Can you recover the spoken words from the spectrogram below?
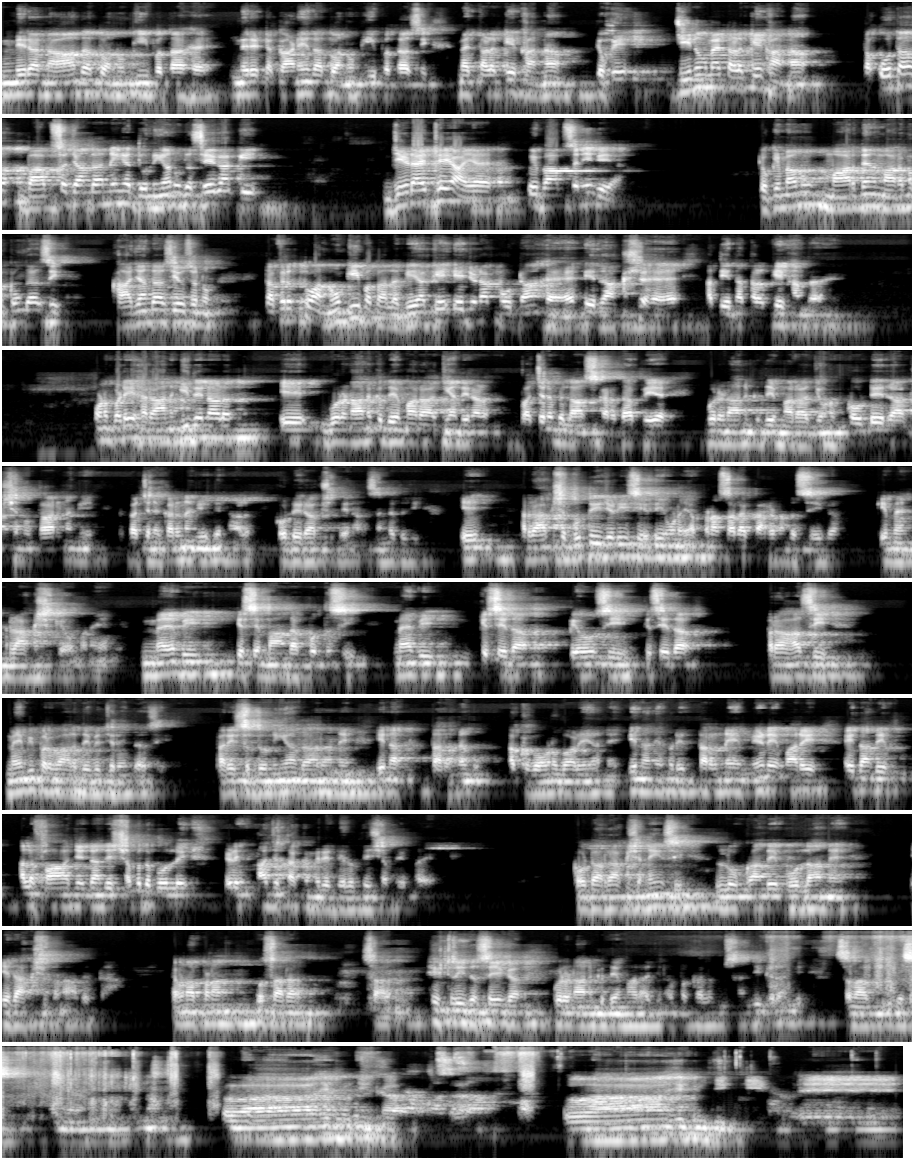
ਮੇਰਾ ਨਾਂ ਦਾ ਤੁਹਾਨੂੰ ਕੀ ਪਤਾ ਹੈ? ਮੇਰੇ ਟਿਕਾਣੇ ਦਾ ਤੁਹਾਨੂੰ ਕੀ ਪਤਾ ਸੀ? ਮੈਂ ਤੜਕੇ ਖਾਣਾ ਕਿਉਂਕਿ ਜਿਹਨੂੰ ਮੈਂ ਤੜਕੇ ਖਾਣਾ ਤਾਂ ਉਹ ਤਾਂ ਵਾਪਸ ਜਾਂਦਾ ਨਹੀਂ ਹੈ, ਦੁਨੀਆ ਨੂੰ ਦੱਸੇਗਾ ਕਿ? ਜਿਹੜਾ ਇੱਥੇ ਆਇਆ ਕੋਈ ਵਾਪਸ ਨਹੀਂ ਗਿਆ। ਕਿਉਂਕਿ ਮੈਂ ਉਹਨੂੰ ਮਾਰ ਦੇਣ, ਮਾਰ ਮਕਾਉਂਦਾ ਸੀ, ਖਾ ਜਾਂਦਾ ਸੀ ਉਸ ਨੂੰ ਤਾਂ ਫਿਰ ਤੁਹਾਨੂੰ ਕੀ ਪਤਾ ਲੱਗਿਆ ਕਿ ਇਹ ਜਿਹੜਾ ਕੋਡਾ ਹੈ, ਇਹ ਰਾਖਸ਼ ਹੈ ਅਤੇ ਇਹਨਾਂ ਤੜਕੇ ਖਾਂਦਾ ਹੈ? ਹੁਣ ਬੜੇ ਹੈਰਾਨਗੀ ਦੇ ਨਾਲ ਇਹ ਗੁਰੂ ਨਾਨਕ ਦੇਵ ਮਹਾਰਾਜ ਜੀਆਂ ਦੇ ਨਾਲ ਵਚਨ ਬਿਲਾਸ ਕਰਦਾ ਪਿਆ ਗੁਰੂ ਨਾਨਕ ਦੇ ਮਹਾਰਾਜ ਜੀ ਹੁਣ ਕੋਡੇ ਰਾਖਸ਼ ਨੂੰ ਉਤਾਰਨਗੇ, ਵਚਨ ਕਰਨਗੇ ਦੇ ਨਾਲ, ਕੋਡੇ ਰਾਖਸ਼ ਦੇ ਨਾਲ। ਸੰਗਤ ਜੀ, ਇਹ ਰਾਖਸ਼ ਬੁੱਧੀ ਜਿਹੜੀ ਸੀ ਇਹਦੀ ਹੁਣ ਇਹ ਆਪਣਾ ਸਾਰਾ ਕਾਰਨ ਦੱਸੇਗਾ ਕਿ ਮੈਂ ਰਾਖਸ਼ ਕਿਉਂ ਬਣਿਆ। ਮੈਂ ਵੀ ਕਿਸੇ ਮਾਂ ਦਾ ਪੁੱਤ ਸੀ, ਮੈਂ ਵੀ ਕਿਸੇ ਦਾ ਪਿਓ ਸੀ, ਕਿਸੇ ਦਾ ਭਰਾ ਸੀ, ਮੈਂ ਵੀ ਪਰਿਵਾਰ ਦੇ ਵਿੱਚ ਰਹਿੰਦਾ ਸੀ। ਪਰ ਇਸ ਦੁਨੀਆਦਾਰਾਂ ਨੇ ਇਹਨਾਂ ਧਰਮ ਅਖਵਾਉਣ ਵਾਲਿਆਂ ਨੇ, ਇਹਨਾਂ ਨੇ ਬੜੇ ਤਰਨੇ ਮਿਹਣੇ ਮਾਰੇ ਇਦਾਂ ਦੇ ਅਲਫਾਜ਼ ਇਦਾਂ ਦੇ ਸ਼ਬਦ ਬੋਲੇ ਜਿਹੜੇ ਅੱਜ ਤੱਕ ਮੇਰੇ ਦਿਲ ਉੱਤੇ ਛਪੇ ਪਏ। ਕੋਡਾ ਰਾਖਸ਼ ਨਹੀਂ ਸੀ, ਲੋਕਾਂ ਦੇ ਬੋਲਾਂ ਨੇ ਇਹ ਰਾਖਸ਼ ਬਣਾ ਦਿੱਤਾ। ਤਾਂ ਹੁਣ ਆਪਣਾ ਉਹ ਸਾਰਾ ਸਾਰਾ ਹਿਸਟਰੀ ਦੱਸੇਗਾ। ਗੁਰੂ ਨਾਨਕ ਦੇਵ ਮਹਾਰਾਜ ਜੀ ਨੂੰ ਆਪਾਂ ਗੱਲ ਨੂੰ ਸਾਂਝੀ ਕਰਾਂਗੇ। ਸਮਾਪਤੀ ਦੱਸ ਵਾਹਿਗੁਰੂ ਜੀ ਕਾ ਖਾਲਸਾ। ਵਾਹਿਗੁਰੂ ਜੀ ਕੀ ਫਤਿਹ।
